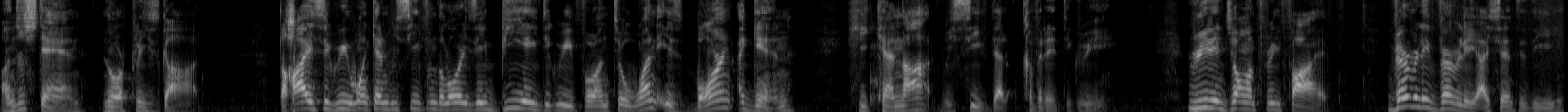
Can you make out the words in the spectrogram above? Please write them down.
understand, nor please God. The highest degree one can receive from the Lord is a BA degree, for until one is born again, he cannot receive that coveted degree. Read in John 3 5. Verily, verily, I say unto thee,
